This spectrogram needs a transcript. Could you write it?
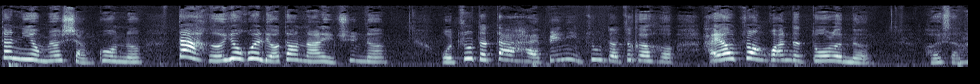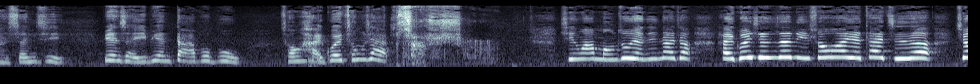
但你有没有想过呢？”大河又会流到哪里去呢？我住的大海比你住的这个河还要壮观的多了呢。河神很生气，变成一片大瀑布，从海龟冲下来。青蛙蒙住眼睛大叫：“海龟先生，你说话也太直了！救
